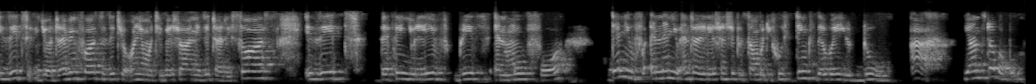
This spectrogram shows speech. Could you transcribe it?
is it your driving force? Is it your only motivation? Is it a resource? Is it the thing you live, breathe, and move for? Then you and then you enter a relationship with somebody who thinks the way you do. Ah, you're unstoppable.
